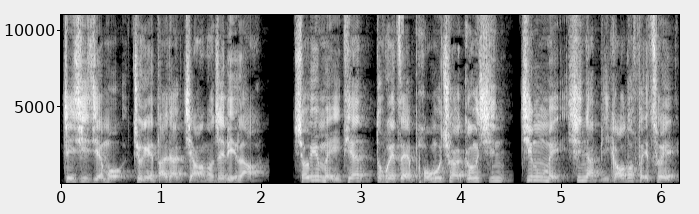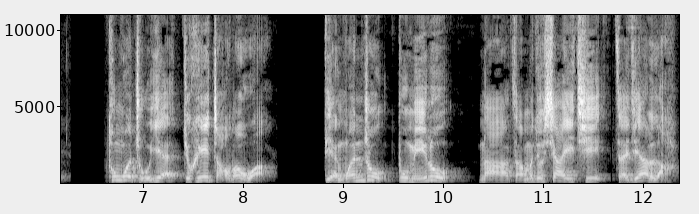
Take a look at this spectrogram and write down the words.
这期节目就给大家讲到这里了。小雨每天都会在朋友圈更新精美、性价比高的翡翠。通过主页就可以找到我，点关注不迷路。那咱们就下一期再见了。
